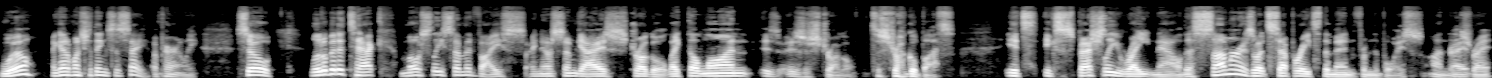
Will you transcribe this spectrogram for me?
Well, I got a bunch of things to say apparently. So a little bit of tech, mostly some advice. I know some guys struggle. Like the lawn is is a struggle. It's a struggle bus. It's especially right now. The summer is what separates the men from the boys on this, right? right?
